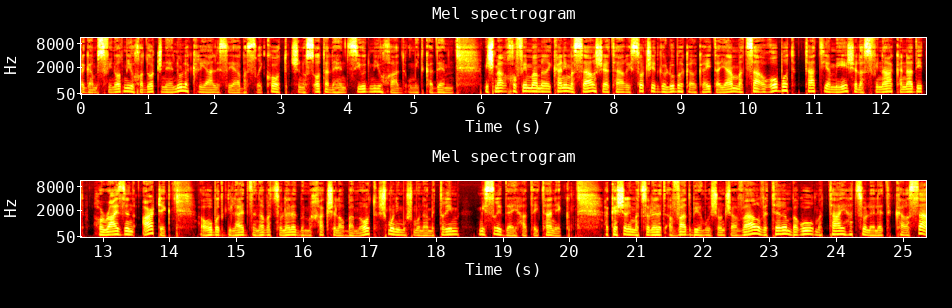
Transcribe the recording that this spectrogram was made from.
וגם ספינות מיוחדות שנהנו לקריאה לסייע בסריקות, שנושאות עליהן ציוד מיוחד ומתקדם. משמר החופים האמריקני מסר שאת ההריסות שהתגלו בקרקעית הים מצא רובוט תת-ימי של הספינה הקנדית Horizon Arctic. הרובוט גילה את זנב הצוללת במרחק של 488 מטרים. משרידי הטיטניק. הקשר עם הצוללת עבד ביום ראשון שעבר, וטרם ברור מתי הצוללת קרסה.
